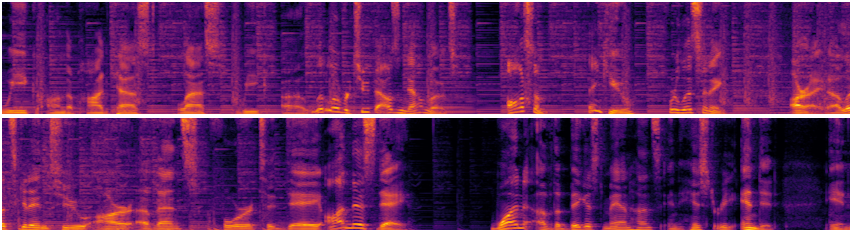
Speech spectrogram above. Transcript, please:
week on the podcast last week, a little over 2,000 downloads. Awesome. Thank you for listening. All right, uh, let's get into our events for today. On this day, one of the biggest manhunts in history ended in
